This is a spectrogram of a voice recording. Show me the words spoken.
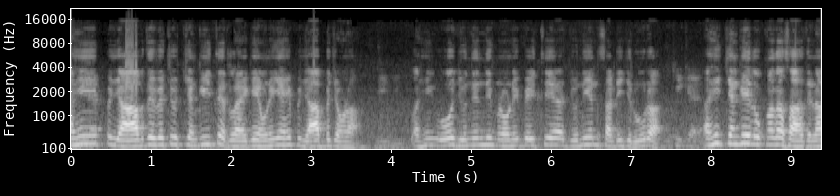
ਅਸੀਂ। ਪੰਜਾਬ ਦੇ ਵਿੱਚ ਚੰਗੀ ਧਿਰ ਲੈ ਕੇ ਆਉਣੀ ਹੈ ਅਸੀਂ ਪੰਜਾਬ ਬਚਾਉਣਾ। ਅਸੀਂ ਉਹ ਯੂਨੀਅਨ ਦੀ ਬਣਾਉਣੀ ਪਈ ਇੱਥੇ ਆ ਯੂਨੀਅਨ ਸਾਡੀ ਜ਼ਰੂਰ ਆ। ਠੀਕ ਹੈ। ਅਸੀਂ ਚੰਗੇ ਲੋਕਾਂ ਦਾ ਸਾਥ ਦੇਣਾ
